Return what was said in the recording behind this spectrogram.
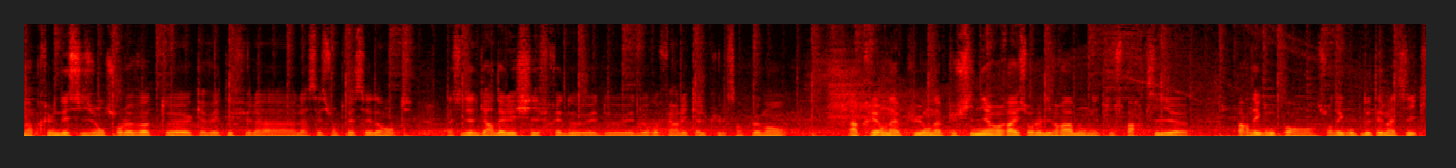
On a pris une décision sur le vote euh, qui avait été fait la session précédente. On a décidé de garder les chiffres et de, refaire les calculs simplement. Après, on a pu, finir le travail sur le livrable. On est tous partis euh, sur des groupes de thématiques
